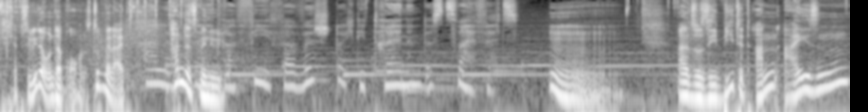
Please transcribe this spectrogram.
Ich habe sie wieder unterbrochen. Es tut mir leid. aller Handelsmenü. Verwischt durch die Tränen des Zweifels. Hm. Also sie bietet an Eisen.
